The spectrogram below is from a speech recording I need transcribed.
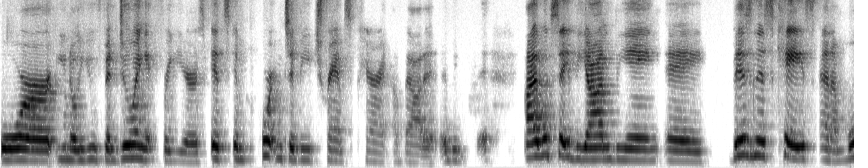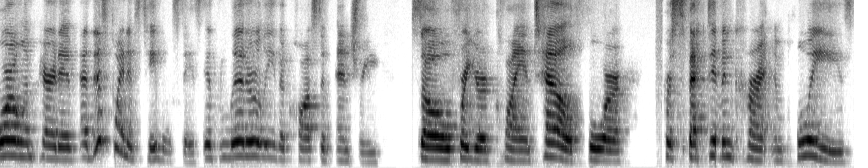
or you know you've been doing it for years, it's important to be transparent about it. I, mean, I would say beyond being a business case and a moral imperative, at this point it's table stakes. It's literally the cost of entry. So for your clientele, for prospective and current employees,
